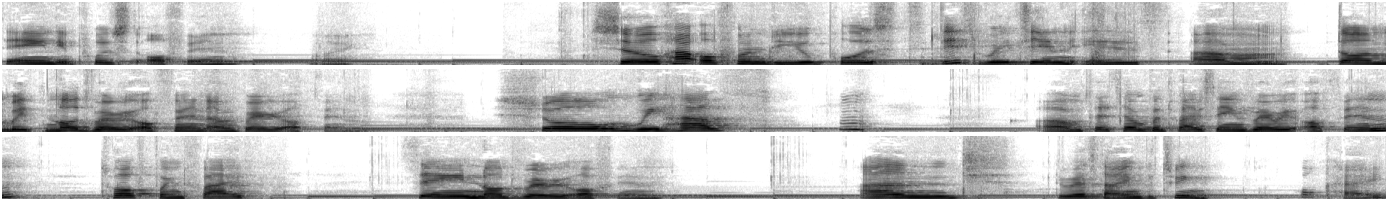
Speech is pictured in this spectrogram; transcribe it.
saying they post often. So, how often do you post? This rating is um, done with not very often and very often. So, we have hmm, um, 37.5 saying very often, 12.5 saying not very often and the rest are in between. Okay.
